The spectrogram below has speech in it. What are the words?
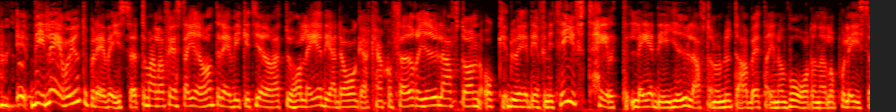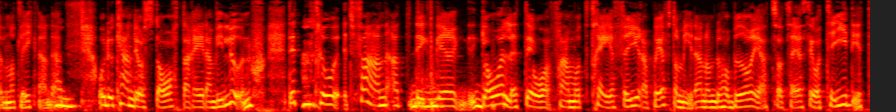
Eh, Vi lever ju inte på det viset. De allra flesta gör inte det, vilket gör att du har lediga dagar kanske före julafton och du är definitivt helt ledig julafton om du inte arbetar inom vården eller polis eller något liknande. Och du kan då starta redan vid lunch. Det tror fan att det blir galet då framåt tre, fyra på eftermiddagen om du har börjat så att säga så tidigt.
